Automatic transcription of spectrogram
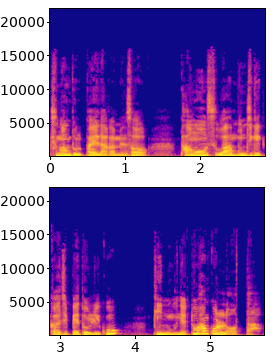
중앙 돌파에 나가면서 방어수와 문지기까지 빼돌리고 빈 문에 또 한 골을 넣었다.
